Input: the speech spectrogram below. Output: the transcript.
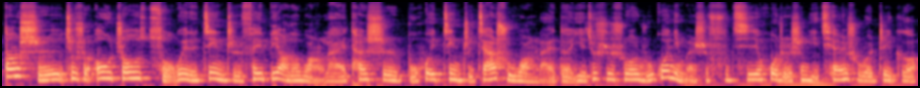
当时就是欧洲所谓的禁止非必要的往来，它是不会禁止家属往来的。也就是说，如果你们是夫妻，或者是你签署了这个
